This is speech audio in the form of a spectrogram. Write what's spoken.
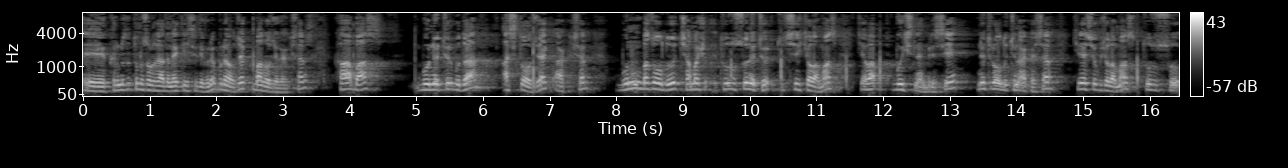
e, kırmızı turnus olarak renk değiştirdiğine göre bu ne olacak? Baz olacak arkadaşlar. K baz bu nötr bu da asit olacak arkadaşlar. Bunun baz olduğu çamaşır tuzlu su nötr, tuz sirke olamaz. Cevap bu ikisinden birisi. Nötr olduğu için arkadaşlar kireç sökücü olamaz. Tuzlu su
